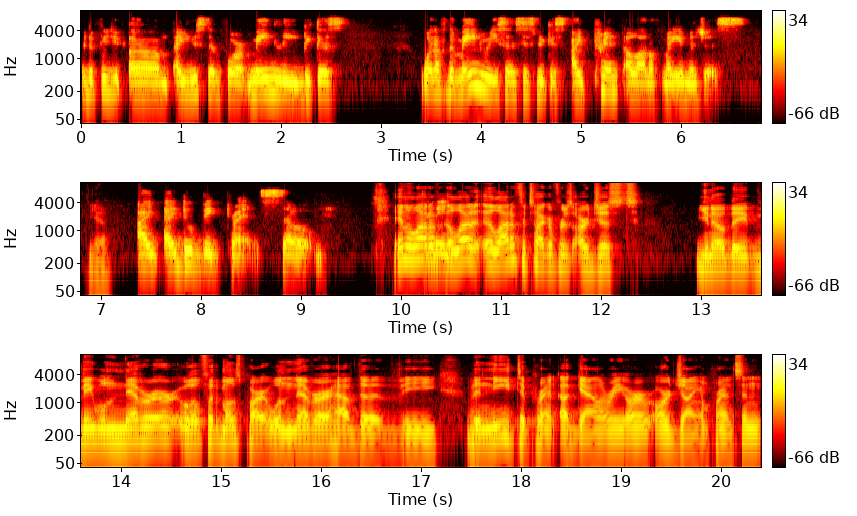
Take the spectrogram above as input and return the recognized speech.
with the um, I use them for mainly because one of the main reasons is because I print a lot of my images. Yeah. I, I do big prints. So and a lot I mean, of a lot of, a lot of photographers are just you know they they will never well for the most part will never have the the the need to print a gallery or or giant prints and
